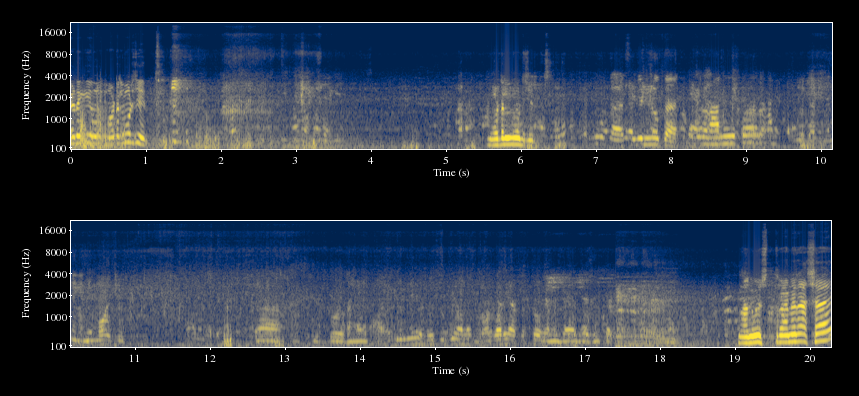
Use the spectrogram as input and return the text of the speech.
এটা কি মডেল মসজিদ? মডেল মসজিদ। মানুষ ত্রাণের আশায়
